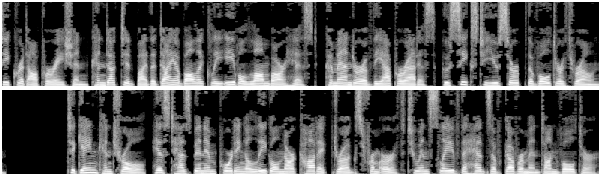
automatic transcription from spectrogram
secret operation conducted by the diabolically evil Lombar Hist, commander of the apparatus, who seeks to usurp the Voltar throne. To gain control, Hist has been importing illegal narcotic drugs from Earth to enslave the heads of government on Voltar.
